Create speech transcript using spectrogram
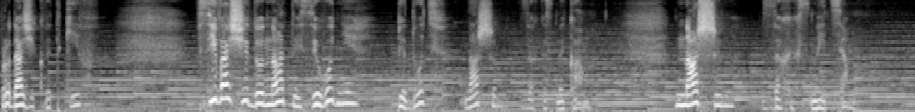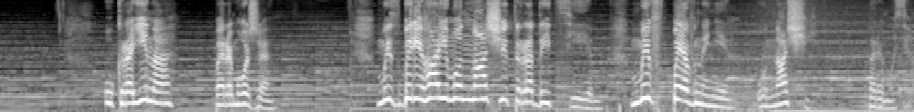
продажі квитків, всі ваші донати сьогодні підуть нашим захисникам нашим захисницям. Україна переможе. Ми зберігаємо наші традиції. Ми впевнені у нашій перемозі.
